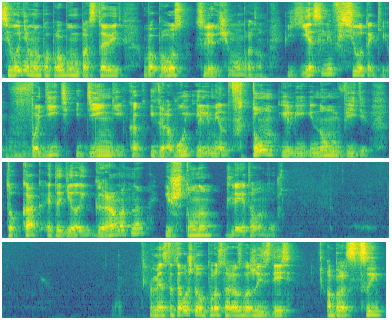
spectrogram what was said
Сегодня мы попробуем поставить вопрос следующим образом. Если все-таки вводить деньги как игровой элемент в том или ином виде, то как это делать грамотно и что нам для этого нужно? Вместо того, чтобы просто разложить здесь образцы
